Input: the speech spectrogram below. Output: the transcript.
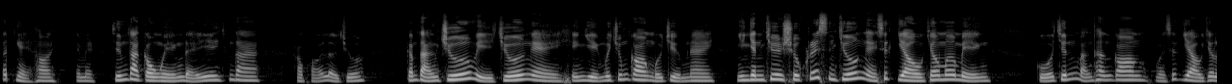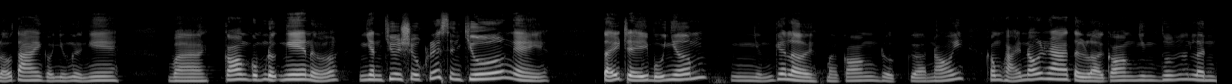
ít ngày thôi. Amen. Chúng ta cầu nguyện để chúng ta học hỏi lời Chúa. Cảm tạ Chúa vì Chúa Ngài hiện diện với chúng con buổi chiều hôm nay. Nhân danh Chúa Jesus Christ xin Chúa Ngài sức giàu cho mơ miệng của chính bản thân con và sức giàu cho lỗ tai của những người nghe và con cũng được nghe nữa nhanh Chúa Jesus Christ xin Chúa ngày tẩy trị buổi nhóm những cái lời mà con được ờ, nói không phải nói ra từ lời con nhưng Chúa Linh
